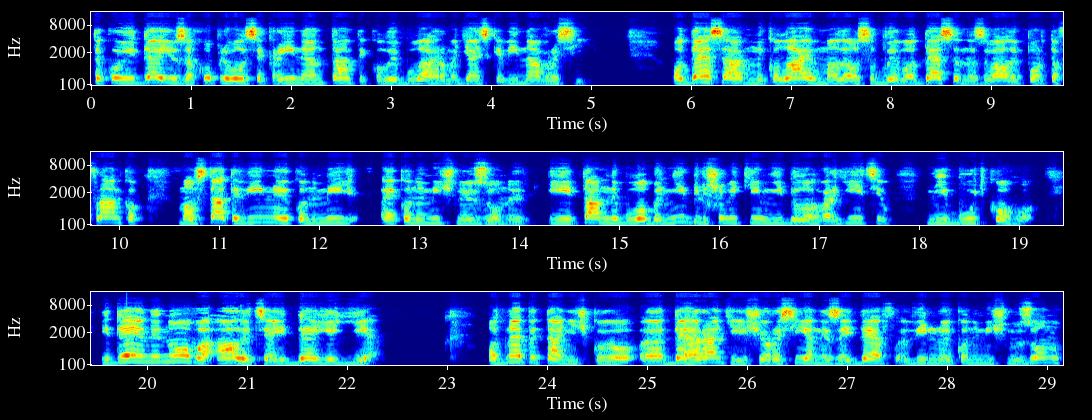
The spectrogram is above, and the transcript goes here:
Такою ідеєю захоплювалися країни Антанти, коли була громадянська війна в Росії. Одеса, Миколаїв, мали особливо Одеса, називали Порто-Франко, мав стати вільною економі... економічною зоною. І там не було б ні більшовиків, ні білогвардійців, ні будь-кого. Ідея не нова, але ця ідея є. Одне питаннячко, е, де гарантії, що Росія не зайде в вільну економічну зону,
